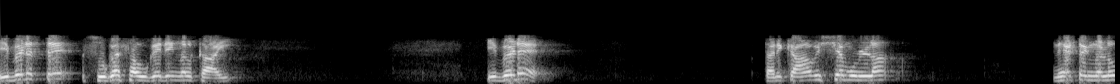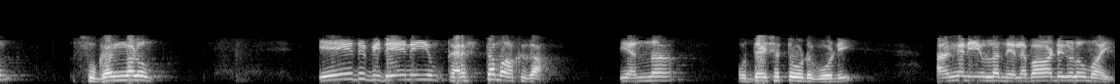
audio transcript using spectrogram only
ഇവിടുത്തെ സുഖ സൗകര്യങ്ങൾക്കായി ഇവിടെ തനിക്ക് ആവശ്യമുള്ള നേട്ടങ്ങളും സുഖങ്ങളും ഏത് വിധേനയും കരസ്ഥമാക്കുക എന്ന ഉദ്ദേശത്തോടുകൂടി അങ്ങനെയുള്ള നിലപാടുകളുമായി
